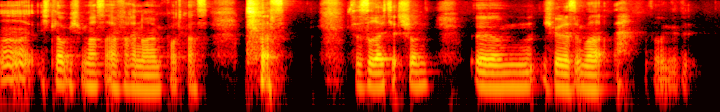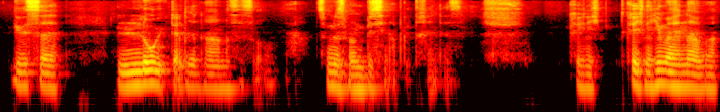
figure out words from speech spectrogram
äh, ich glaube, ich mache es einfach in einem Podcast. Das, das reicht jetzt schon. Ähm, ich will das immer so gewisse Logik da drin haben, dass es so, ja, zumindest mal ein bisschen abgetrennt ist. Kriege ich nicht Kriege ich nicht immer hin, aber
